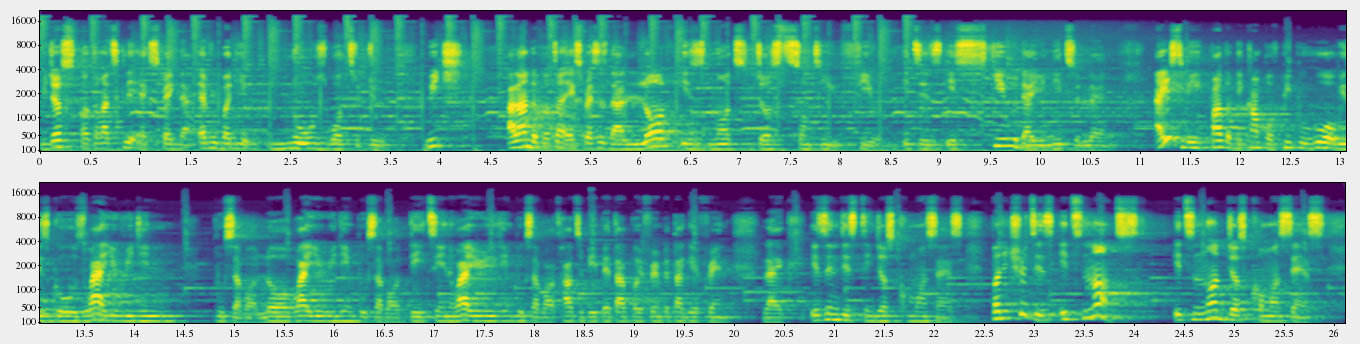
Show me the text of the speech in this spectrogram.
we just automatically expect that everybody knows what to do, which Alain de Botton expresses that love is not just something you feel, it is a skill that you need to learn. I used to be part of the camp of people who always goes, Why are you reading books about love? Why are you reading books about dating? Why are you reading books about how to be a better boyfriend, better girlfriend? Like, isn't this thing just common sense? But the truth is, it's not. It's not just common sense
